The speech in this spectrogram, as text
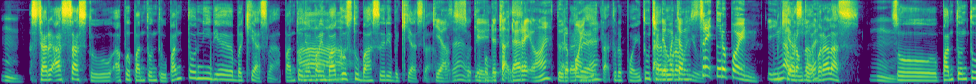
Hmm. Secara asas tu, apa pantun tu? Pantun ni dia berkias lah. Pantun yang paling bagus tu bahasa dia berkias lah. Kias eh. So, Okay. pun Dia tak berkias. direct ah eh. To Tak the point direct, eh. Tak to the point. Itu Tak cara orang macam Melayu. straight to the point. Ingat Berkias orang tu lah, eh. beralas. Hmm. So pantun tu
